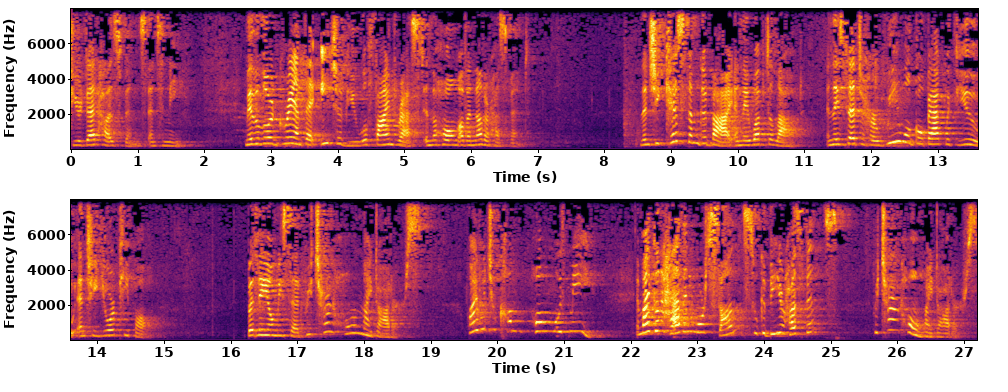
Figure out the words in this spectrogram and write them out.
to your dead husbands and to me. May the Lord grant that each of you will find rest in the home of another husband. Then she kissed them goodbye and they wept aloud. And they said to her, we will go back with you and to your people. But Naomi said, return home, my daughters. Why would you come home with me? Am I going to have any more sons who could be your husbands? Return home, my daughters.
